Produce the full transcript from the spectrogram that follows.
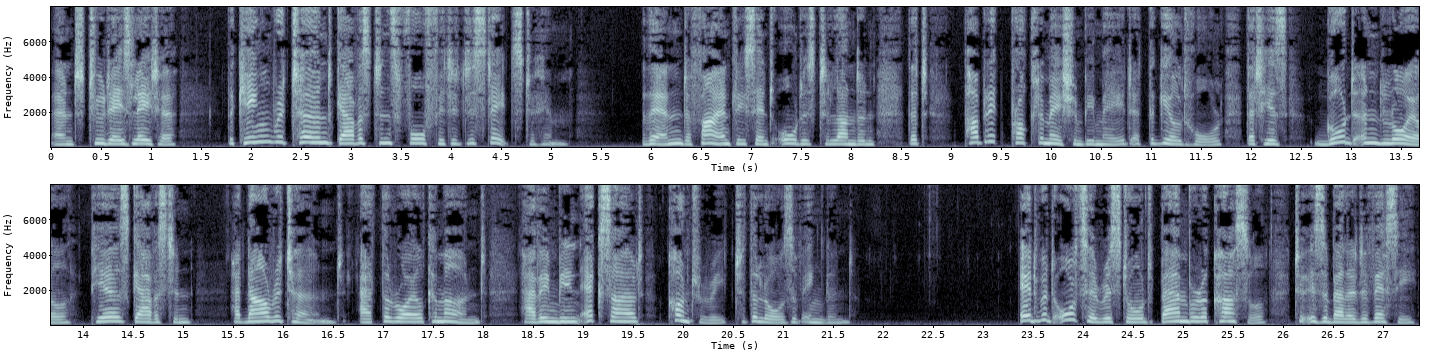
and two days later the king returned Gaveston's forfeited estates to him, then defiantly sent orders to London that public proclamation be made at the Guildhall that his good and loyal Piers Gaveston had now returned at the royal command, having been exiled contrary to the laws of England. Edward also restored Bamborough Castle to Isabella de Vesey,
